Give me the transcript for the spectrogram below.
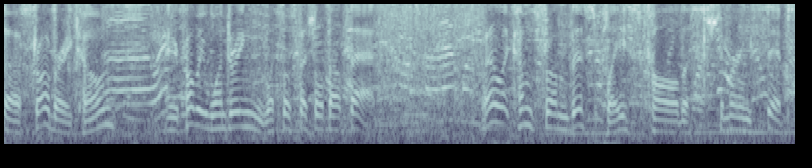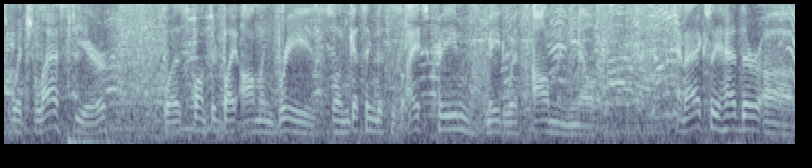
uh, strawberry cone, and you're probably wondering what's so special about that. Well, it comes from this place called Shimmering Sips, which last year was sponsored by Almond Breeze. So I'm guessing this is ice cream made with almond milk. And I actually had their um,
